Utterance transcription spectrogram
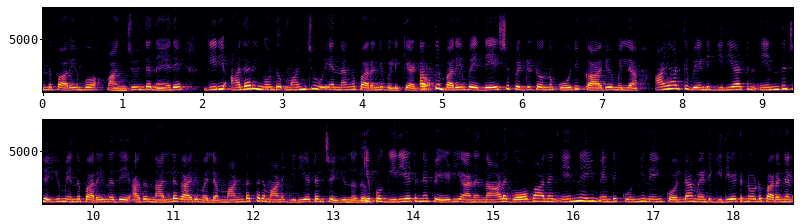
എന്ന് പറയുമ്പോൾ മഞ്ജുവിന്റെ നേരെ ഗിരി അലറിങ്ങൊണ്ട് മഞ്ജു എന്നങ്ങ് പറഞ്ഞ് വിളിക്കട്ടെ. സത്യം പറയുമ്പോൾ ദേഷ്യപ്പെട്ടിട്ടൊന്നും ഒരു കാര്യവുമില്ല. അയാൾക്ക് വേണ്ടി ഗിരിയാട്ടൻ എന്ത് ചെയ്യും എന്ന് പറയുന്നതേ അത് നല്ല കാര്യമല്ല. മണ്ടത്തരമാണ് ഗിരിയേട്ടൻ ചെയ്യുന്നത്. ഇപ്പോൾ ഗിരിയേട്ടനെ പേടിയാണ്. നാളെ ഗോപാലൻ എന്നെയും എന്റെ കുഞ്ഞിനെയും കൊല്ലാൻ വേണ്ടി ഗിരിയേട്ടനോട് പറഞ്ഞാൽ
